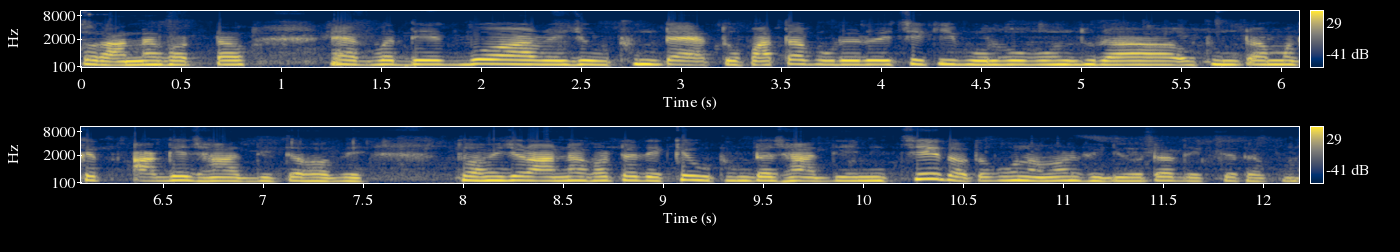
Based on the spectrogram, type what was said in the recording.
তো রান্নাঘরটাও একবার দেখব, আর এই যে উঠুনটা এত পাতা পড়ে রয়েছে, কি বলব বন্ধুরা, উঠুনটা আমাকে আগে ঝাঁট দিতে হবে, তো আমি যে রান্নাঘরটা দেখে উঠুনটা ঝাঁট দিয়ে নিচ্ছি, ততক্ষণ আমার ভিডিওটা দেখতে থাকুন।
